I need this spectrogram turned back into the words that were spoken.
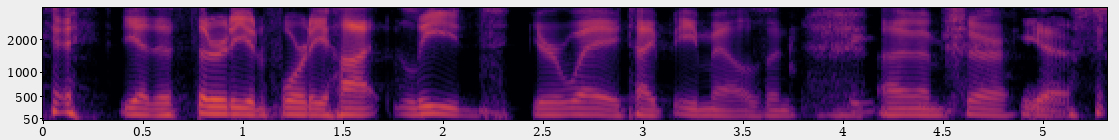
yeah, the 30 and 40 hot leads your way type emails, and I'm sure. Yes.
